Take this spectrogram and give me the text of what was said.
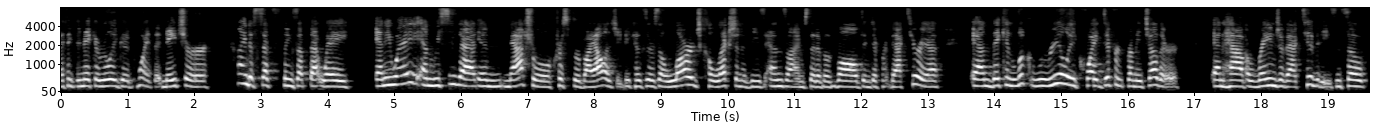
I think you make a really good point that nature kind of sets things up that way anyway. And we see that in natural CRISPR biology because there's a large collection of these enzymes that have evolved in different bacteria, and they can look really quite different from each other and have a range of activities. And so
